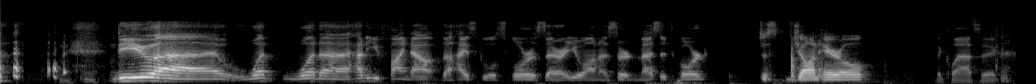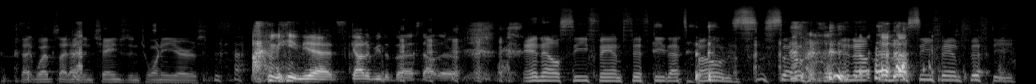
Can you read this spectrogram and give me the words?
do you uh, what what uh, how do you find out the high school scores there? Are you on a certain message board? Just John Harrell. The classic. That website hasn't changed in 20 years. I mean, yeah, it's got to be the best out there. NLC fan 50, that's Bones. So NL- NLC fan 50.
